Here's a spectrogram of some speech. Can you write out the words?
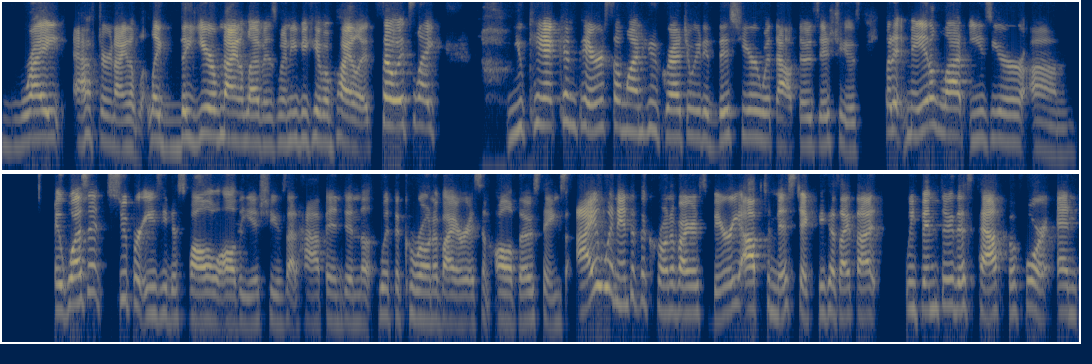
right after 9 11, like the year of 9 11 is when he became a pilot. So it's like, you can't compare someone who graduated this year without those issues, but it made a lot easier. Um, it wasn't super easy to swallow all the issues that happened in the with the coronavirus and all of those things. I went into the coronavirus very optimistic because I thought we've been through this path before. And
